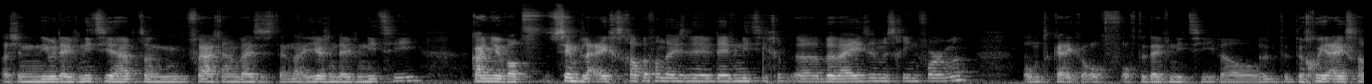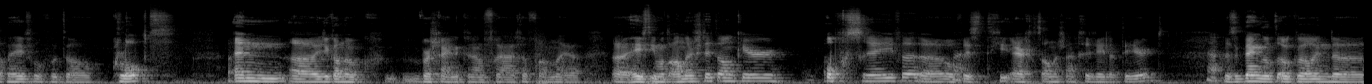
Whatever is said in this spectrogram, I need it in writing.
als je een nieuwe definitie hebt, dan vraag je aan wijze nou hier is een definitie kan je wat simpele eigenschappen van deze definitie uh, bewijzen, misschien vormen. Om te kijken of, of de definitie wel de, de goede eigenschappen heeft, of het wel klopt. En uh, je kan ook waarschijnlijk eraan vragen van, nou ja, uh, heeft iemand anders dit al een keer opgeschreven? of is het ergens anders aan gerelateerd? Ja. Dus ik denk dat ook wel in de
